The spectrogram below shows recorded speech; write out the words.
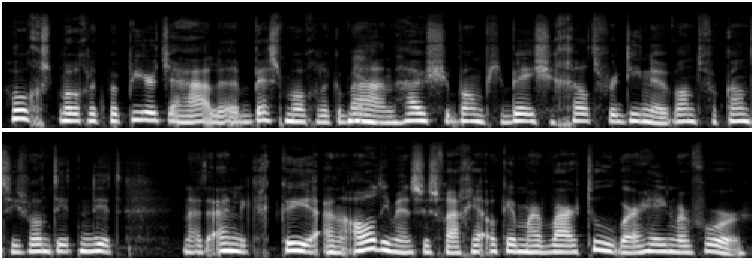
hoogst mogelijk papiertje halen, best mogelijke Ja. baan, huisje, boompje, beestje, geld verdienen, want vakanties, want dit en dit. En uiteindelijk kun je aan al die mensen dus vragen, ja, oké, maar waartoe, waarheen, waarvoor?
